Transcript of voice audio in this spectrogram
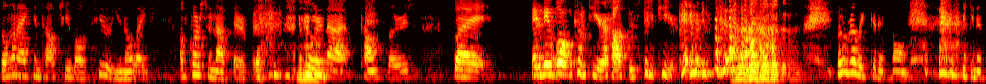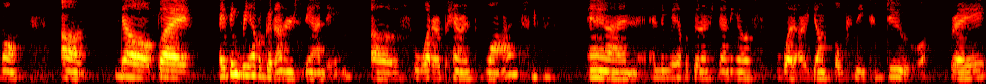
someone I can talk to you about too. You know, like of course we're not therapists, we're not counselors, but and they won't come to your house to speak to your parents. we're really good at mom, speaking at mom. Um, no, but I think we have a good understanding of what our parents want, mm-hmm. and and then we have a good understanding of what our young folks need to do, right?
